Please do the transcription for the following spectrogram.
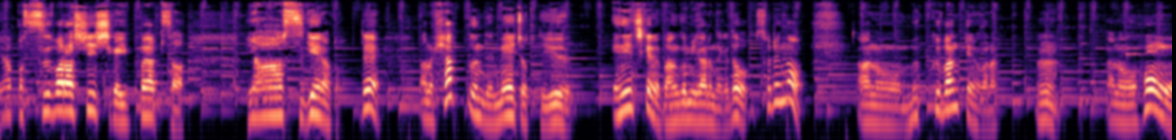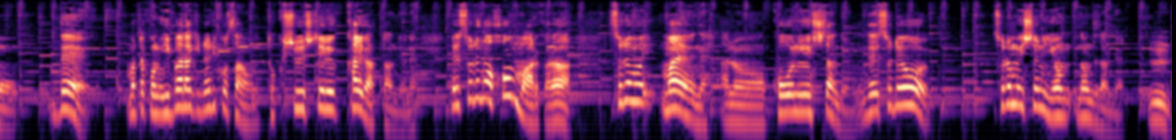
やっぱ素晴らしい詩がいっぱいあってさ、いやーすげえなと。で、あの、100分で名著っていう NHK の番組があるんだけど、それの、あの、ムック版っていうのかな。うん。あの、本を、で、またこの茨城のりこさんを特集してる回があったんだよね。で、それの本もあるから、それも前ね、あのー、購入したんだよね。で、それを、それも一緒に飲んでたんだよ。うん。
